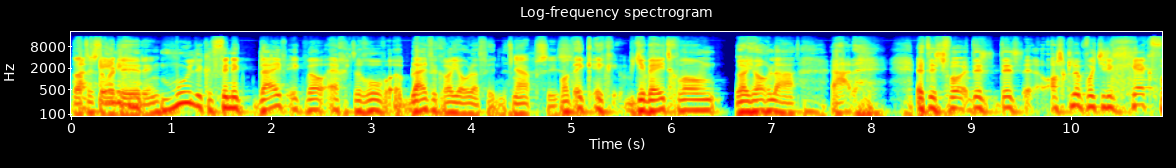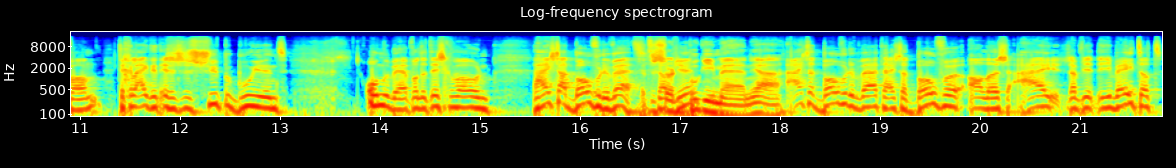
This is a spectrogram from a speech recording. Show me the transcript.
dat is de waardering. moeilijke vind ik, blijf ik wel echt de rol, eh, blijf ik Rayola vinden. Ja, precies. Want ik, ik, je weet gewoon, Rayola, ja, het is voor, het is, het is, als club word je er gek van. Tegelijkertijd is het een super boeiend onderwerp, want het is gewoon, hij staat boven de wet. het is een soort je? boogeyman, ja. Hij staat boven de wet, hij staat boven alles. Hij, je, je weet dat,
